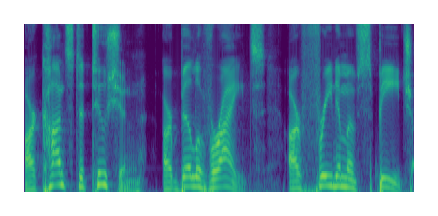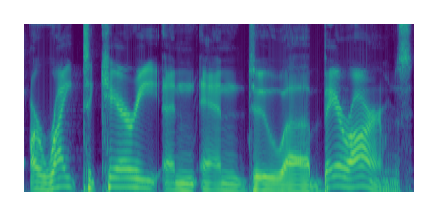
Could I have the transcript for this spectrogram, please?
Our Constitution, our Bill of Rights, our freedom of speech, our right to carry and, and to uh, bear arms.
